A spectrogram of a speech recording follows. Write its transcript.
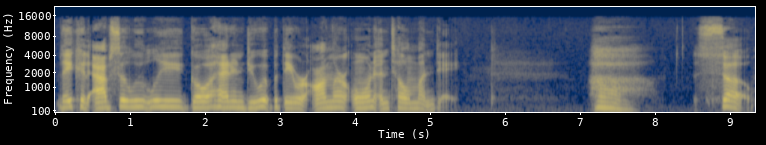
they could absolutely go ahead and do it, but they were on their own until Monday. so,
